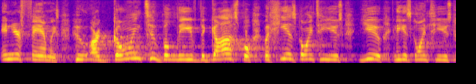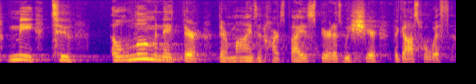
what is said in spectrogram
in your families who are going to believe the gospel, but He is going to use you and He is going to use me to illuminate their, their minds and hearts by His Spirit as we share the gospel with them.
